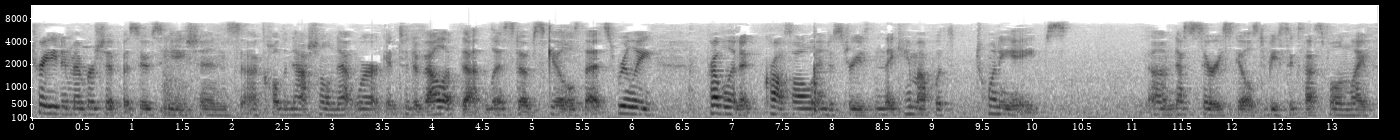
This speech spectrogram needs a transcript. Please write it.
trade and membership associations uh, called the National Network and to develop that list of skills that's really prevalent across all industries. And they came up with 28 um, necessary skills to be successful in life.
